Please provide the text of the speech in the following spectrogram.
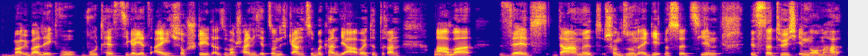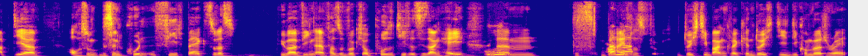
mal überlegt, wo, wo Testsieger jetzt eigentlich noch steht. Also wahrscheinlich jetzt noch nicht ganz so bekannt, die arbeitet dran, mhm. aber selbst damit schon so ein Ergebnis zu erzielen, ist natürlich enorm. Habt ihr auch so ein bisschen Kundenfeedback, so dass überwiegend einfach so wirklich auch positiv ist? Sie sagen, hey, mhm. ähm, das beeinflusst durch die Bank weg hindurch die, die Conversion Rate?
